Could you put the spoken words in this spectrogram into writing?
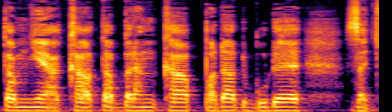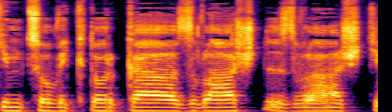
tam nějaká ta branka padat bude, zatímco Viktorka zvlášť, zvlášť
